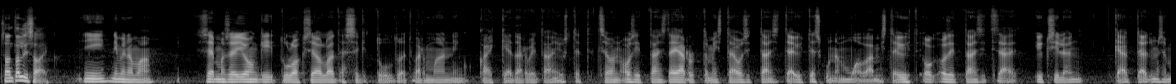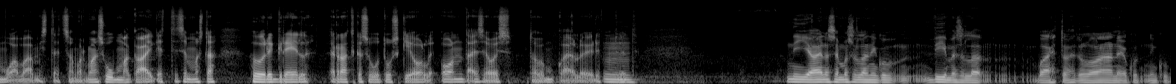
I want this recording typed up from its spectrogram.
se antaa lisäaikaa. Niin, nimenomaan. Semmoisen jonkin tulokseen ollaan tässäkin tultu, että varmaan niin kuin kaikkea tarvitaan just, että se on osittain sitä jarruttamista ja osittain sitä yhteiskunnan muovaamista, osittain sit sitä yksilön käyttäytymisen muovaamista, että se on varmaan summa kaikesta. Semmoista holy grail ratkaisua tuskin on, tai se olisi toivon mukaan jo löydetty. Mm. Niin ja aina semmoisella niinku viimeisellä vaihtoehdolla on aina joku niinku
